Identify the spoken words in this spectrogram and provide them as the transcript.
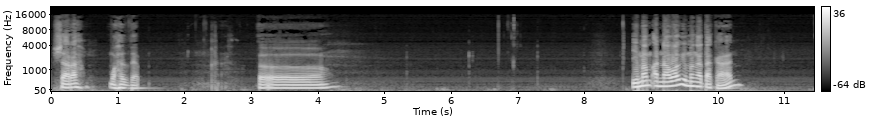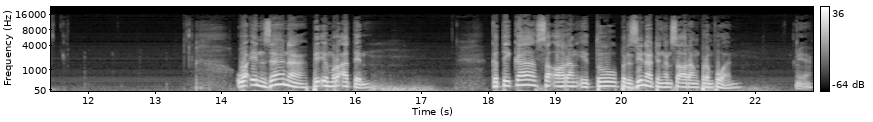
Syarah Muhadzab. Uh, Imam An-Nawawi mengatakan Wa in zana bi imra'atin Ketika seorang itu berzina dengan seorang perempuan ya,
